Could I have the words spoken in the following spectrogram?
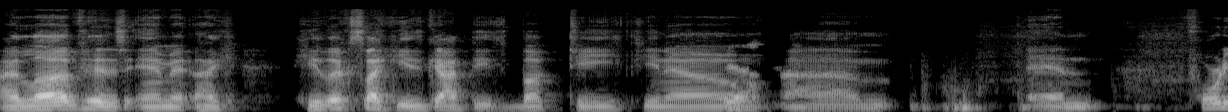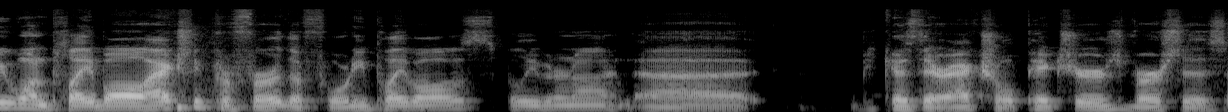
I love his image. Like he looks like he's got these buck teeth, you know. Um, and 41 play ball. I actually prefer the 40 play balls, believe it or not, uh, because they're actual pictures versus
